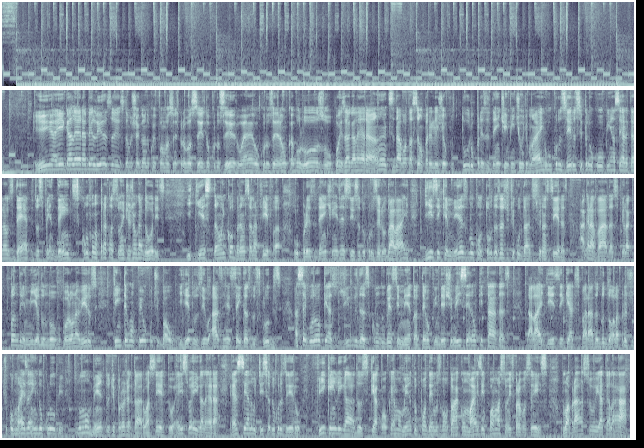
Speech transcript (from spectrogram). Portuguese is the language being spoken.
Peace. E aí galera, beleza? Estamos chegando com informações para vocês do Cruzeiro, é o Cruzeirão cabuloso. Pois é galera, antes da votação para eleger o futuro presidente em 21 de maio, o Cruzeiro se preocupa em acertar os débitos pendentes com contratações de jogadores e que estão em cobrança na FIFA. O presidente em exercício do Cruzeiro Dalai disse que mesmo com todas as dificuldades financeiras agravadas pela pandemia do novo coronavírus, que interrompeu o futebol e reduziu as receitas dos clubes, clubes, assegurou que as dívidas com vencimento até o fim deste mês serão quitadas. Dalai disse que a disparada do dólar prejudicou mais ainda o clube no momento de projetar o acerto. É isso aí, galera. Essa é a notícia do Cruzeiro. Fiquem ligados que a qualquer momento podemos voltar com mais informações para vocês. Um abraço e até lá!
